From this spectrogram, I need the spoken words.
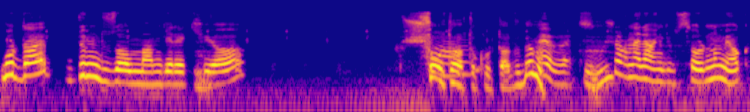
Burada dümdüz olmam gerekiyor. Şu Sol an- tarafta kurtardı değil mi? Evet. Hı hı. Şu an herhangi bir sorunum yok.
